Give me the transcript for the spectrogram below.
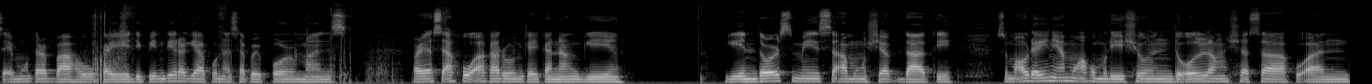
sa imong trabaho kay depende ra gyapon na sa performance. Para sa ako ah, karon kay kanang gi gi-endorse mi sa among chef dati. So mao dai ni among accommodation dool lang siya sa kuan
